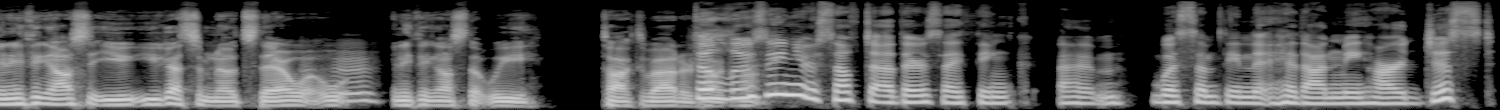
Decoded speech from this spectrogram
anything else that you you got some notes there? Mhm. anything else that we talked about or The talked about? losing yourself to others, I think, um, was something that hit on me hard just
